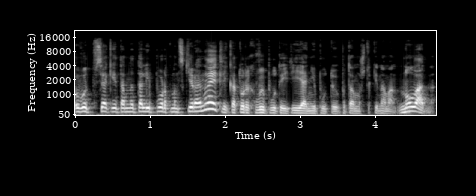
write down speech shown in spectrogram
вот всякие там Натали Портман с Кира Найтли, которых вы путаете, я не путаю, потому что киноман. Ну ладно.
